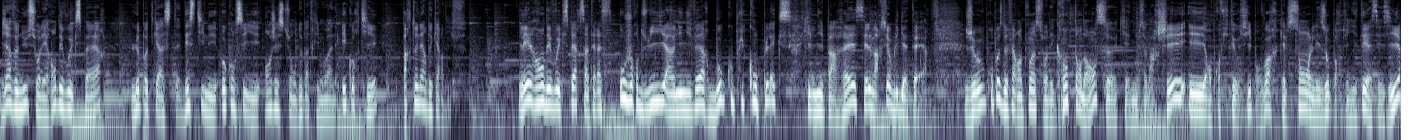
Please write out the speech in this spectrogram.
Bienvenue sur les Rendez-vous Experts, le podcast destiné aux conseillers en gestion de patrimoine et courtiers, partenaires de Cardiff. Les rendez-vous experts s'intéressent aujourd'hui à un univers beaucoup plus complexe qu'il n'y paraît, c'est le marché obligataire. Je vous propose de faire un point sur les grandes tendances qui animent ce marché et en profiter aussi pour voir quelles sont les opportunités à saisir.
